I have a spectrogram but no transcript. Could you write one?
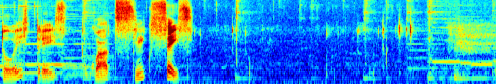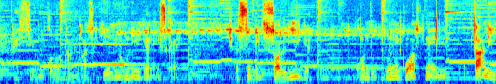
Um, dois, três, quatro, cinco, seis. que ele não liga, né, Sky? Tipo assim, ele só liga quando o negócio, né, ele tá ali.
